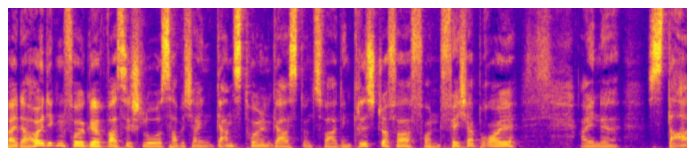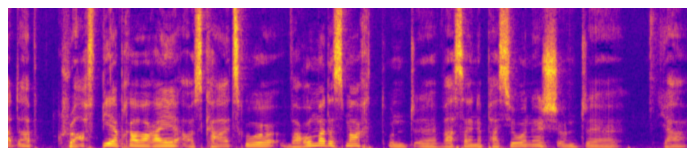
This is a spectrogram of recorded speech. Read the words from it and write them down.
Bei der heutigen Folge Was ist los, habe ich einen ganz tollen Gast und zwar den Christopher von Fächerbräu, eine Startup Craft Beer Brauerei aus Karlsruhe. Warum er das macht und äh, was seine Passion ist und äh, ja,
